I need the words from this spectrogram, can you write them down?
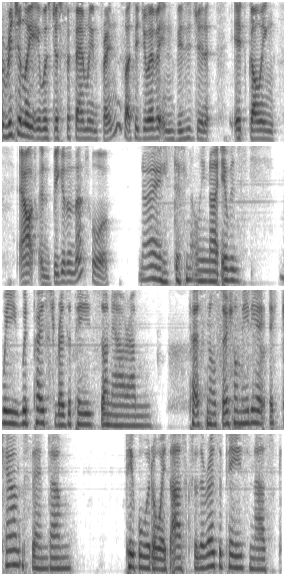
originally it was just for family and friends. Like, did you ever envisage it, it going out and bigger than that, or? No, definitely not. It was we would post recipes on our um, personal social media accounts, and um, people would always ask for the recipes and ask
